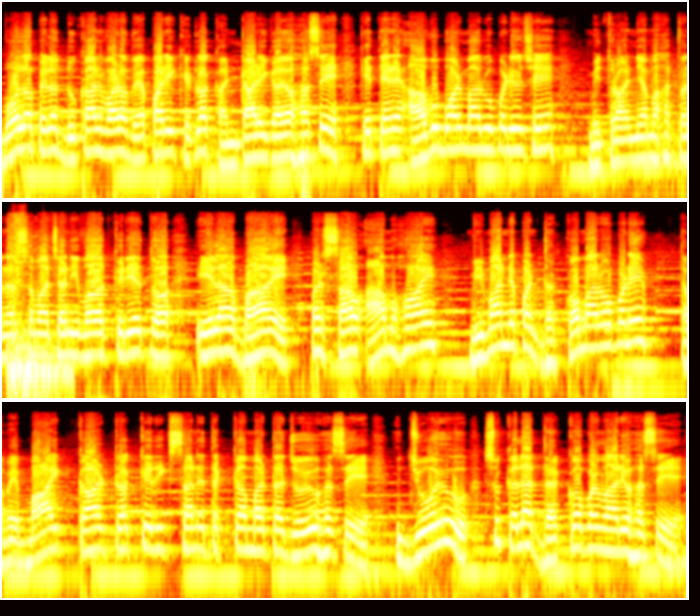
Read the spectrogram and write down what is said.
બોલો પેલો દુકાનવાળો વેપારી કેટલો કંટાળી ગયો હશે કે તેણે આવું બોર્ડ મારવું પડ્યું છે? મિત્રો અન્ય મહત્વના સમાચારની વાત કરીએ તો એલા ભાઈ પણ સાવ આમ હોય. વિમાનને પણ ધક્કો મારવો પડે. તમે બાઇક, કાર, ટ્રક કે રિક્ષાને ધક્કા મારતા જોયું હશે. જોયું? શું કલા ધક્કો પણ માર્યો હશે?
